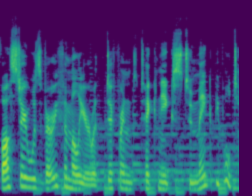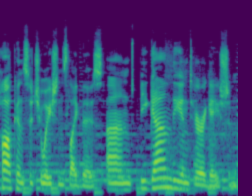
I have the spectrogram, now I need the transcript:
Foster was very familiar with different techniques to make people talk in situations like this and began the interrogation.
